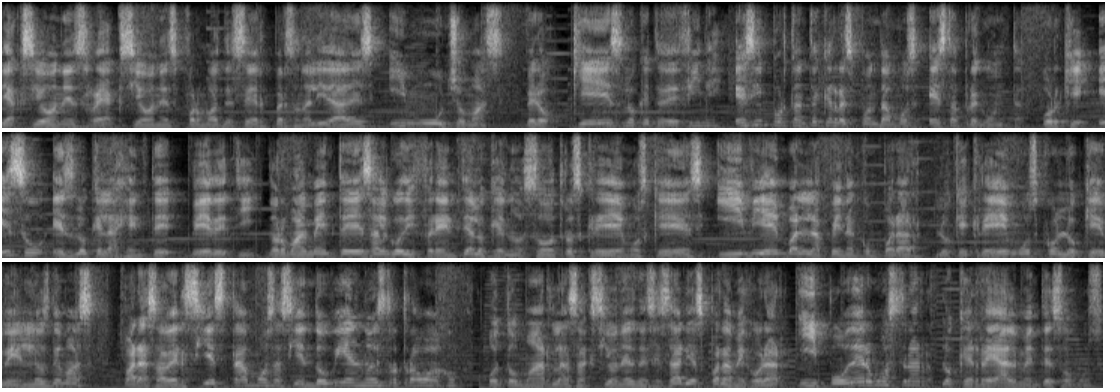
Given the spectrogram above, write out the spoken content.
de acciones, reacciones, formas de ser, personalidades y mucho más. Pero, ¿qué es lo que te define? Es importante que respondamos esta pregunta, porque eso es lo que la gente ve de ti. Normalmente es algo diferente a lo que nosotros creemos que es y bien vale la pena comparar lo que creemos con lo que ven los demás para saber si estamos haciendo bien nuestro trabajo o tomar las acciones necesarias para mejorar y poder mostrar lo que realmente somos.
